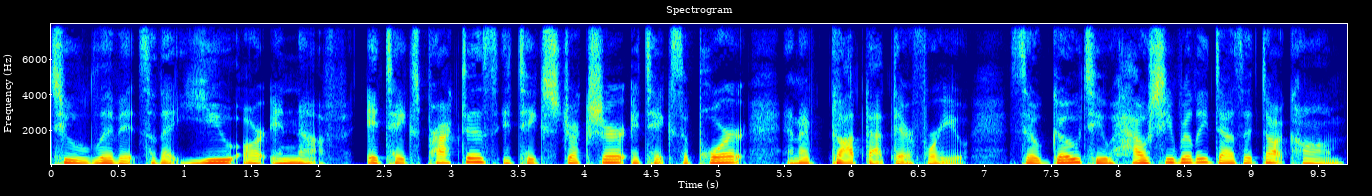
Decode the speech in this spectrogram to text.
to live it so that you are enough. It takes practice, it takes structure, it takes support, and I've got that there for you. So go to howshereallydoesit.com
